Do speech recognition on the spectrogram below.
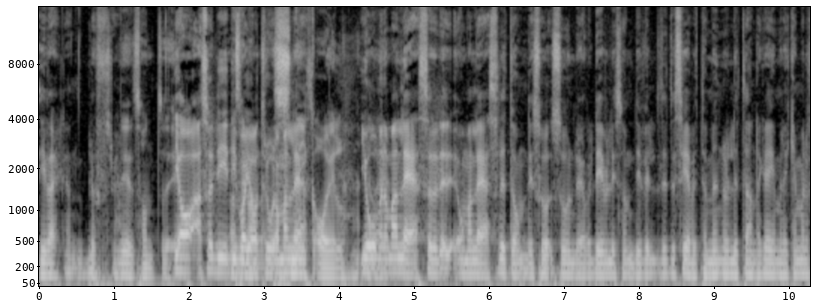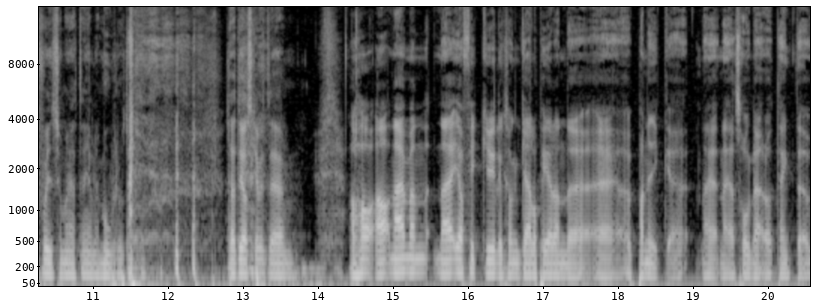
Det är verkligen bluff tror jag. det är sånt... eh, Ja, alltså det, det är vad jag tror. Om man Snake läser, oil. Jo, eller- men om man läser, om man läser lite om det så, så undrar jag väl. Det är väl liksom, det är väl lite C-vitamin och lite andra grejer. Men det kan man väl få i sig om man äter en jävla morot. Så att jag ska väl inte... Jaha, ja, nej men nej, jag fick ju liksom galopperande eh, panik eh, när, jag, när jag såg det här och tänkte...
